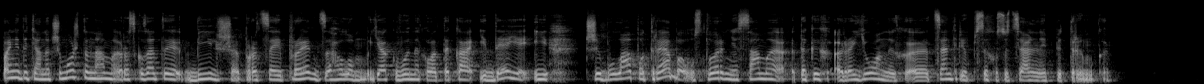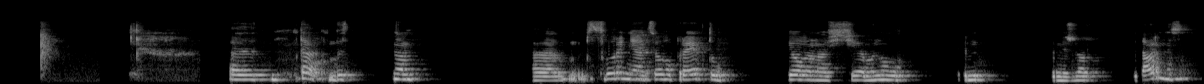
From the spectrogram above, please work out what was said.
Пані Тетяно, чи можете нам розказати більше про цей проект? Загалом, як виникла така ідея, і чи була потреба у створенні саме таких районних е, центрів психосоціальної підтримки? Е, так, безумовно, е, створення цього проєкту ще минулого міжнародної солідарності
